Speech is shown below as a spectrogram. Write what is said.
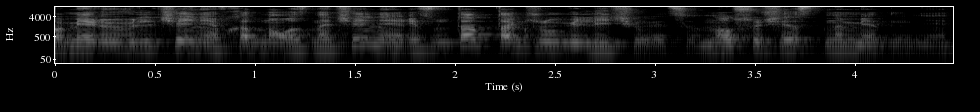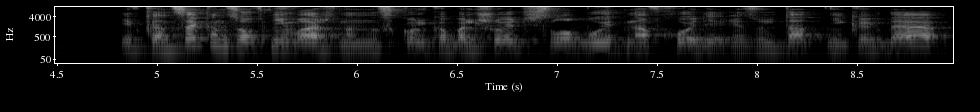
По мере увеличения входного значения результат также увеличивается, но существенно медленнее. И в конце концов не важно, насколько большое число будет на входе, результат никогда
